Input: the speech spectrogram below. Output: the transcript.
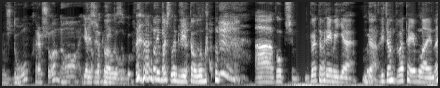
Жду, хорошо, но я Держи пошла паузу. к диетологу. Ты пошла к диетологу. А, в общем, в это время я. Мы ведем два таймлайна.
